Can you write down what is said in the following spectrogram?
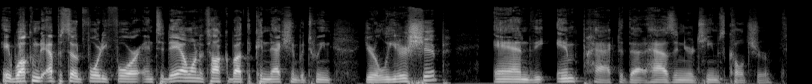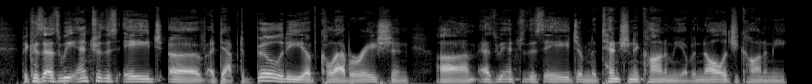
Hey, welcome to episode 44. And today I want to talk about the connection between your leadership and the impact that that has in your team's culture. Because as we enter this age of adaptability, of collaboration, um, as we enter this age of an attention economy, of a knowledge economy,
